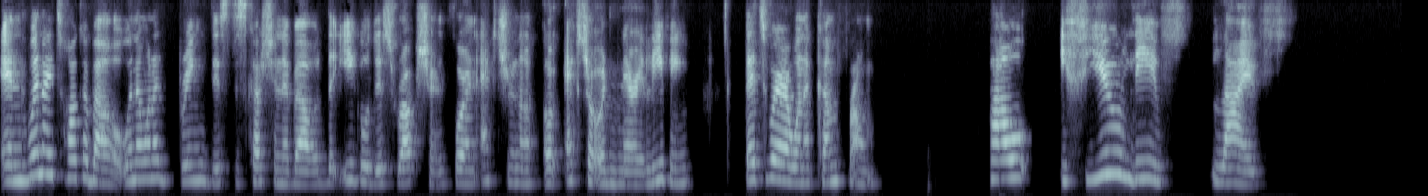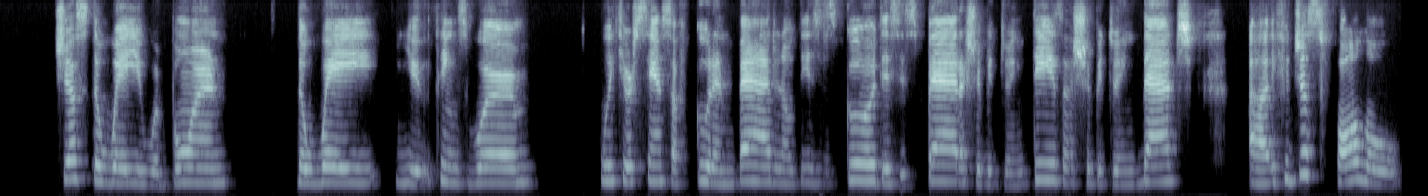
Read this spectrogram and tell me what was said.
And when i talk about when i want to bring this discussion about the ego disruption for an extra or extraordinary living that's where i want to come from. How if you live life just the way you were born the way you things were with your sense of good and bad you know this is good this is bad i should be doing this i should be doing that. Uh, if you just follow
